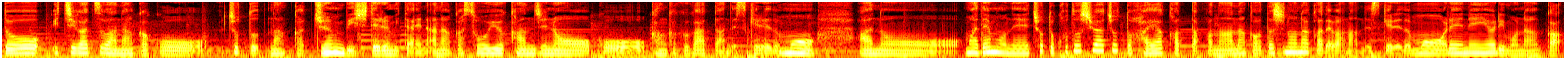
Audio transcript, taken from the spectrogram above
と1月はなんかこうちょっとなんか準備してるみたいななんかそういう感じのこう感覚があったんですけれどもあのまあでもねちょっと今年はちょっと早かったかななんか私の中ではなんですけれども例年よりもなんか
